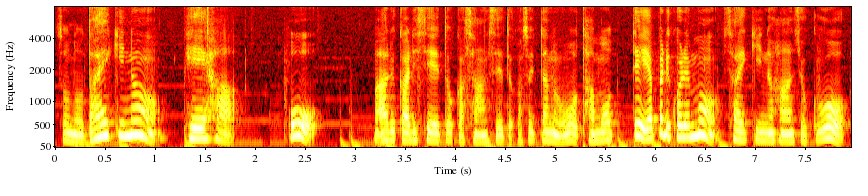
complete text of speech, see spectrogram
その唾液の pH をアルカリ性とか酸性とかそういったのを保ってやっぱりこれも細菌の繁殖を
